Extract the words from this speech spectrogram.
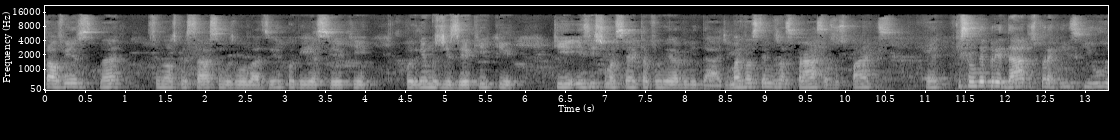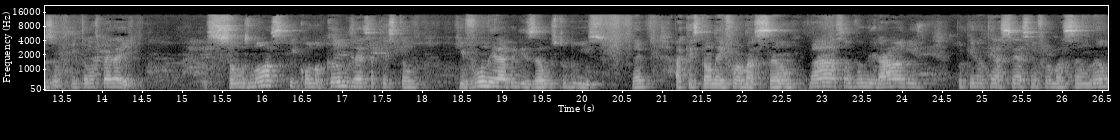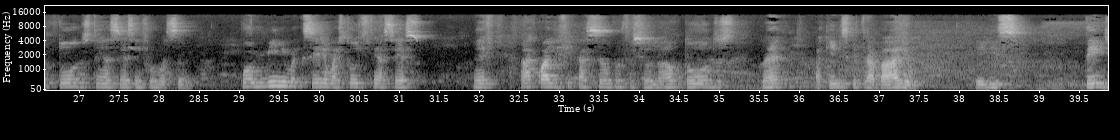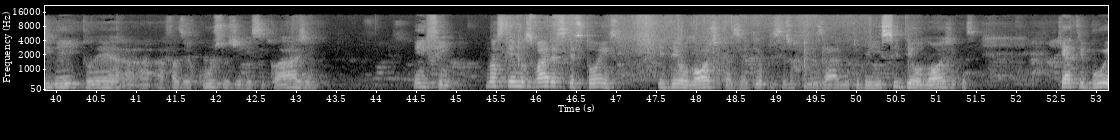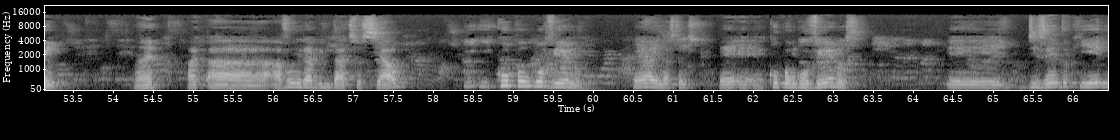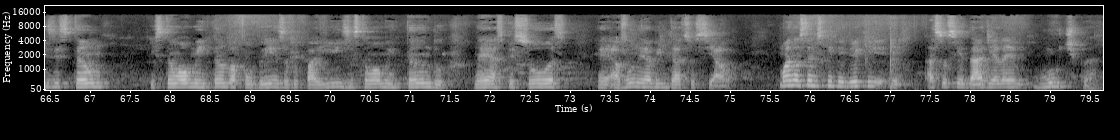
talvez, né, se nós pensássemos no lazer, poderia ser que poderíamos dizer que, que, que existe uma certa vulnerabilidade. Mas nós temos as praças, os parques, é, que são depredados por aqueles que usam. Então, espera aí. Somos nós que colocamos essa questão, que vulnerabilizamos tudo isso. Né? A questão da informação. Ah, são vulneráveis porque não têm acesso à informação. Não todos têm acesso à informação por mínima que seja, mas todos têm acesso. Né? A qualificação profissional, todos, né? aqueles que trabalham, eles têm direito né, a, a fazer cursos de reciclagem. Enfim, nós temos várias questões ideológicas, e aqui eu preciso frisar muito bem isso, ideológicas, que atribuem né, a, a, a vulnerabilidade social e, e culpam o governo. É, aí nós temos, é, é, é culpam governos é, dizendo que eles estão, estão aumentando a pobreza do país, estão aumentando né, as pessoas, é, a vulnerabilidade social. Mas nós temos que entender que a sociedade ela é múltipla,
